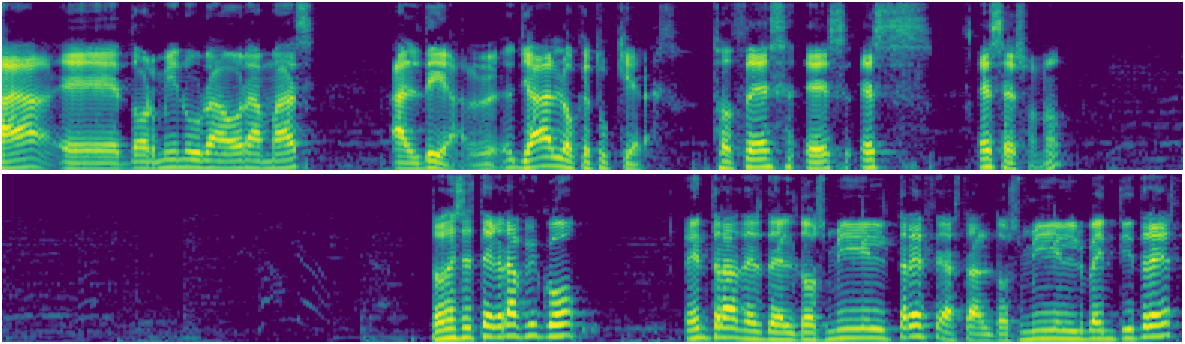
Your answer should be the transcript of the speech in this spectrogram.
a eh, dormir una hora más al día, ya lo que tú quieras. Entonces, es, es, es eso, ¿no? Entonces, este gráfico entra desde el 2013 hasta el 2023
